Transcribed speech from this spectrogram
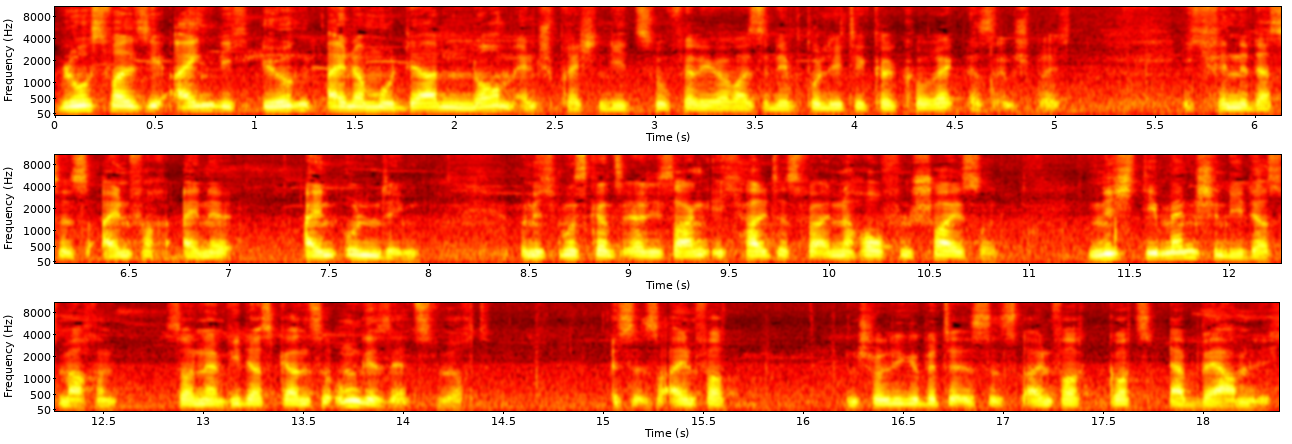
bloß weil sie eigentlich irgendeiner modernen Norm entsprechen, die zufälligerweise dem Political Correctness entspricht. Ich finde, das ist einfach eine, ein Unding. Und ich muss ganz ehrlich sagen, ich halte es für einen Haufen Scheiße. Nicht die Menschen, die das machen, sondern wie das Ganze umgesetzt wird. Es ist einfach, entschuldige bitte, es ist einfach gottserbärmlich.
